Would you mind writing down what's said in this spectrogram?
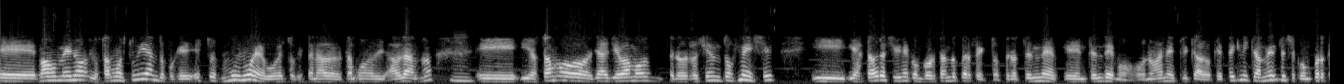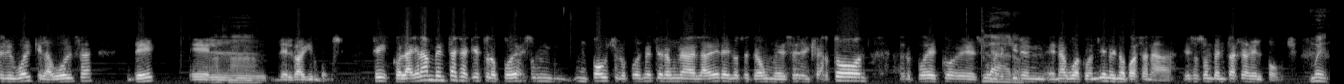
eh, más o menos, lo estamos estudiando porque esto es muy nuevo, esto que están, ahora- estamos hablando, Mm. y, y lo estamos, ya llevamos, pero recién dos meses, y, y hasta ahora se viene comportando perfecto, pero tende- eh, entendemos o nos han explicado que técnicamente se comporta igual que la bolsa de el, del bagging box. Sí, con la gran ventaja que esto lo puedes, un, un pouch lo puedes meter a una heladera y no se te va a humedecer el cartón, lo puedes eh, sumergir Claro. en, en agua con hielo y no pasa nada. Esas son ventajas del pouch. Bueno,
